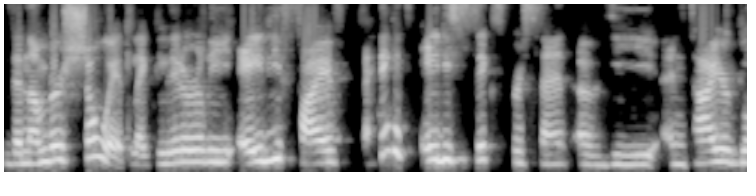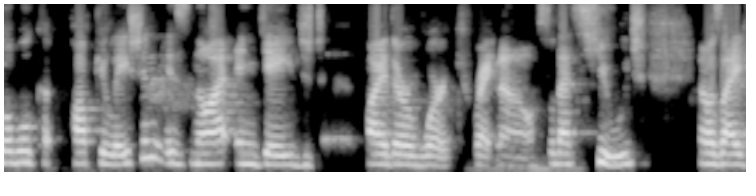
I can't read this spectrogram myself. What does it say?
the numbers show it like literally 85, I think it's 86% of the entire global population is not engaged by their work right now. So that's huge. And I was like,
